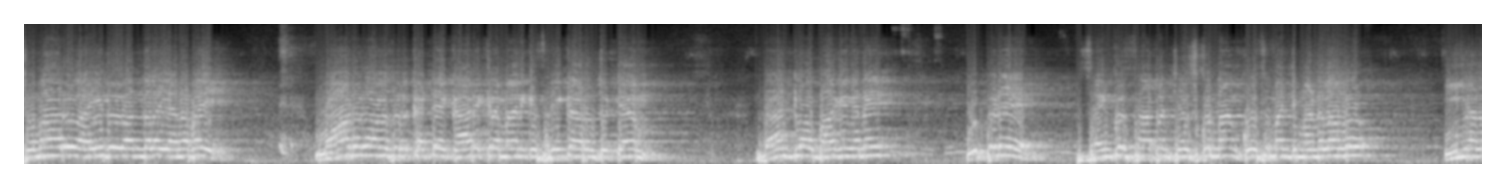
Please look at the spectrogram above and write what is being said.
సుమారు ఐదు వందల ఎనభై మోడల్ హౌసులు కట్టే కార్యక్రమానికి శ్రీకారం చుట్టాం. దాంట్లో భాగంగానే ఇప్పుడే శంకుస్థాపన చేసుకున్నాం కూసుమంచి మండలంలో. ఇవాళ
